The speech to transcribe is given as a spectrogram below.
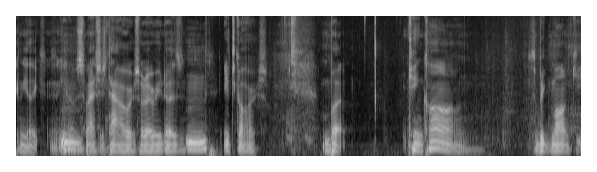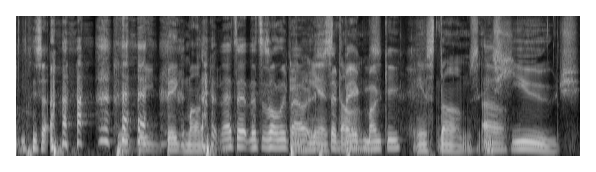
and he like you know Mm. smashes towers, whatever he does, Mm. eats cars. But King Kong is a big monkey. He's a, He's a big, big monkey. that's it. That's his only power. he He has said big monkey. He has thumbs. Oh. He's huge.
